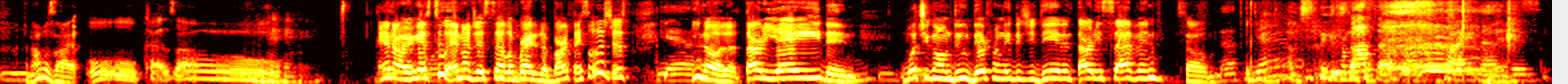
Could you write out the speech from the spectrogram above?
And I was like, "Ooh, cuz oh." And I guess too, and I just celebrated a birthday, so it's just Yeah. you know, the 38 and mm-hmm. What you gonna do differently that you did in 37. So Nothing. Yeah. I'm just speaking for myself. like, Trying nothing.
